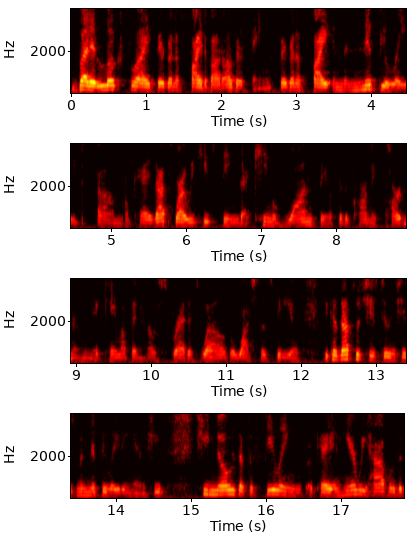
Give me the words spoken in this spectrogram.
but it looks like they're going to fight about other things. They're going to fight and manipulate. Um, okay, that's why we keep seeing that King of Wands there for the karmic partner. And it came up in her spread as well. Go watch those videos because that's what she's doing. She's manipulating him. She's she knows that the feelings. Okay, and here we have the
